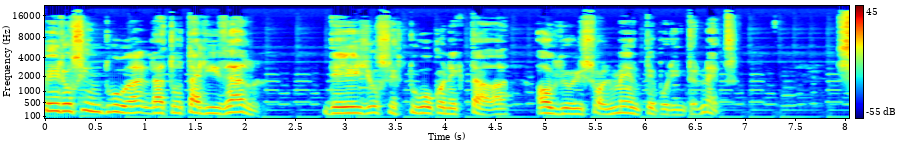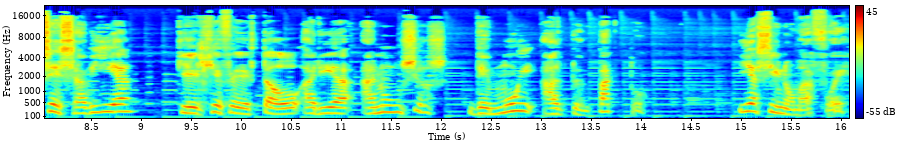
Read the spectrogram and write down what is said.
pero sin duda la totalidad de ellos estuvo conectada audiovisualmente por Internet. Se sabía que el jefe de Estado haría anuncios de muy alto impacto, y así nomás fue.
